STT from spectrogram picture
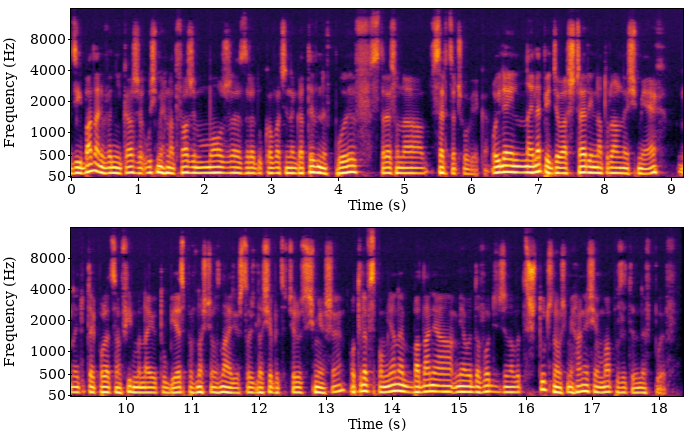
Z ich badań wynika, że uśmiech na twarzy może zredukować negatywny wpływ stresu na serce człowieka. O ile najlepiej działa szczery i naturalny śmiech, no i tutaj polecam filmy na YouTubie, z pewnością znajdziesz coś dla siebie, co cię rozśmieszy, o tyle wspomniane badania miały dowodzić, że nawet sztuczne uśmiechanie się ma pozytywny wpływ.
